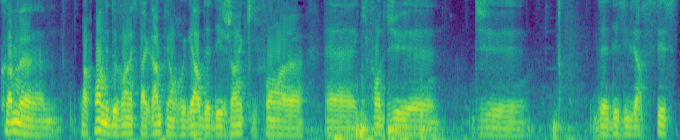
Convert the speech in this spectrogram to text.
comme euh, parfois on est devant Instagram puis on regarde des gens qui font euh, qui font des, exercices,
